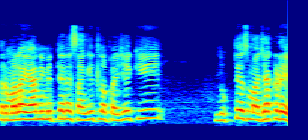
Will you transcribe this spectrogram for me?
तर मला या निमित्ताने सांगितलं पाहिजे की नुकतेच माझ्याकडे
